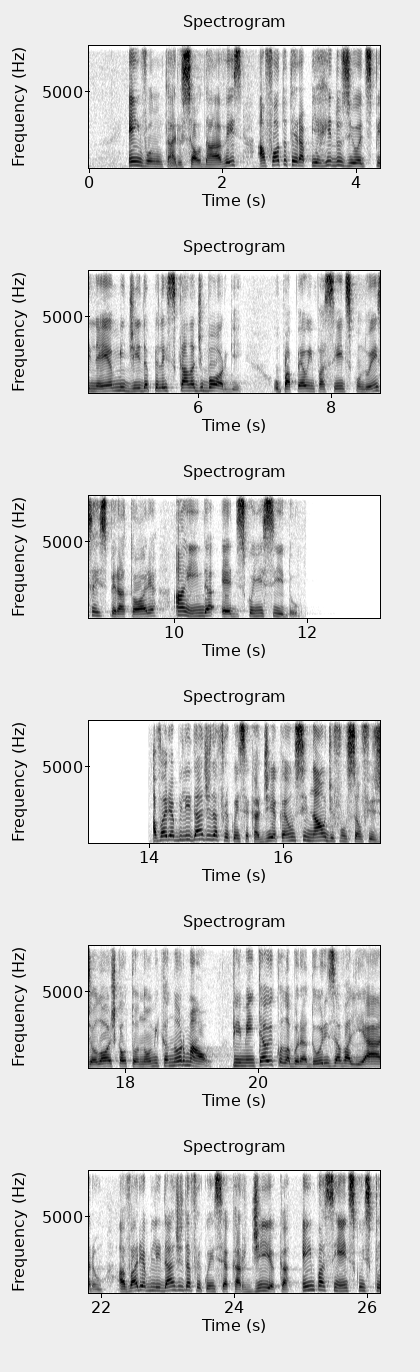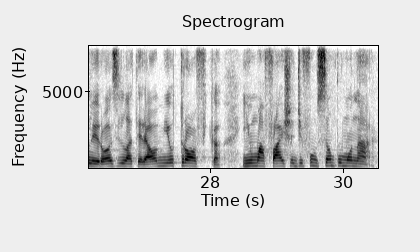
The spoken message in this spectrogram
Em voluntários saudáveis, a fototerapia reduziu a dispneia medida pela escala de Borg. O papel em pacientes com doença respiratória ainda é desconhecido. A variabilidade da frequência cardíaca é um sinal de função fisiológica autonômica normal. Pimentel e colaboradores avaliaram a variabilidade da frequência cardíaca em pacientes com esclerose lateral amiotrófica em uma faixa de função pulmonar.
